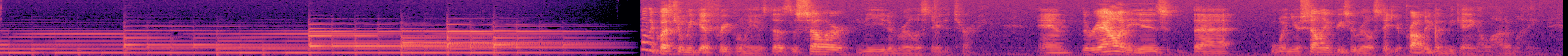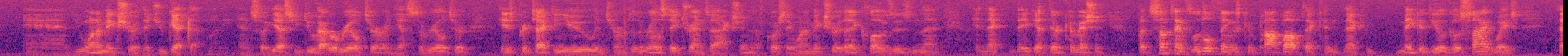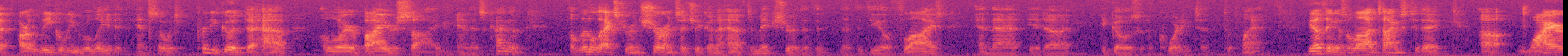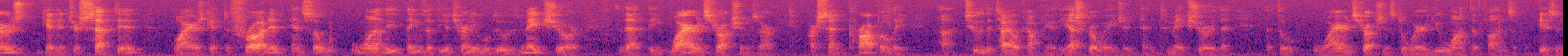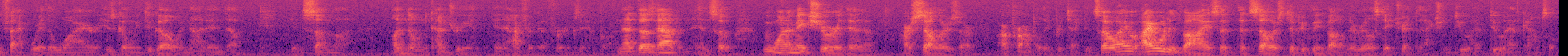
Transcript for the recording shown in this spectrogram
Another question we get frequently is, does the seller need a real estate attorney? And the reality is that when you're selling a piece of real estate, you're probably going to be getting a lot of money, and you want to make sure that you get that money. And so yes, you do have a realtor, and yes, the realtor is protecting you in terms of the real estate transaction. Of course, they want to make sure that it closes and that, and that they get their commission. But sometimes little things can pop up that can, that can make a deal go sideways that are legally related. And so it's pretty good to have a lawyer by your side, and it's kind of a little extra insurance that you're going to have to make sure that the, that the deal flies and that it, uh, it goes according to, to plan. The other thing is a lot of times today, uh, wires get intercepted, wires get defrauded, and so one of the things that the attorney will do is make sure that the wire instructions are, are sent properly uh, to the title company or the escrow agent and to make sure that that the wire instructions to where you want the funds is in fact where the wire is going to go and not end up in some uh, unknown country in, in Africa, for example. And that does happen. And so we want to make sure that uh, our sellers are, are properly protected. So I, I would advise that, that sellers typically involved in a real estate transaction do have, do have counsel.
